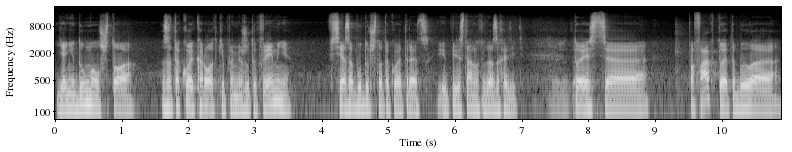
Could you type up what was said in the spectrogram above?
я не думал, что за такой короткий промежуток времени все забудут, что такое Threads, и перестанут туда заходить. То есть, э, по факту, это было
